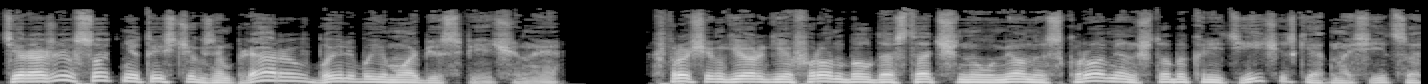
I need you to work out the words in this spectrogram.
тиражи в сотни тысяч экземпляров были бы ему обеспечены. Впрочем, Георгий Фрон был достаточно умен и скромен, чтобы критически относиться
